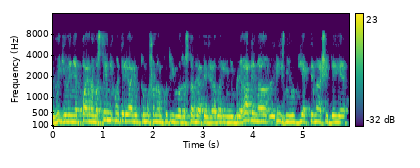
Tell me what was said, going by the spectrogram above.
виділення пально-мастильних матеріалів, тому що нам потрібно доставляти аварійні бригади на різні об'єкти наші, де є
